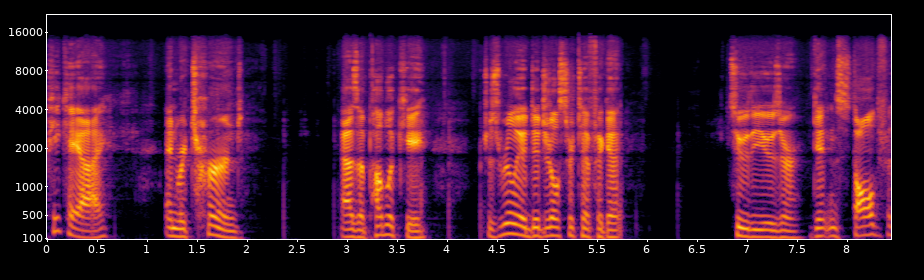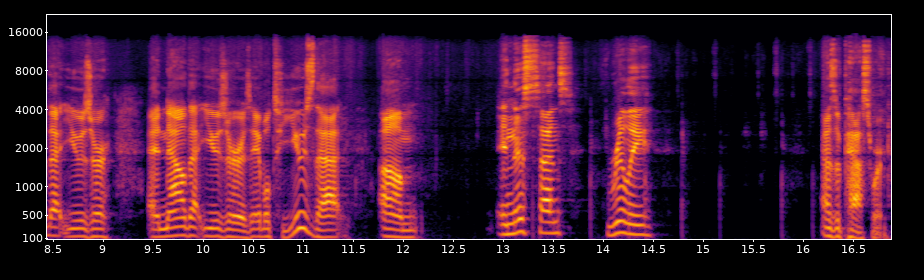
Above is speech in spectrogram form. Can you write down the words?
PKI, and returned as a public key, which is really a digital certificate to the user, get installed for that user, and now that user is able to use that. Um, in this sense, really as a password.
